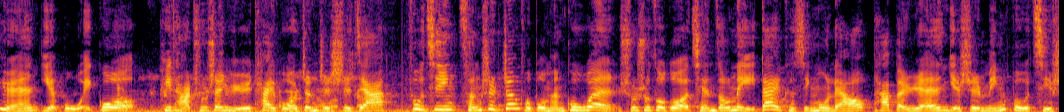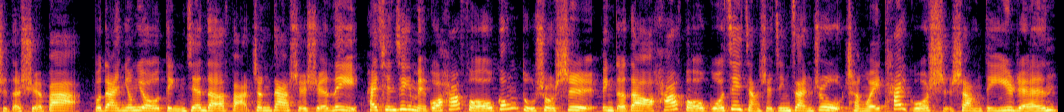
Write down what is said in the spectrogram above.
源也不为过。皮塔出生于泰国政治世家， 父亲曾是政府部门顾问，叔叔做过前总理戴克辛幕僚，他本人也是名副其实的学霸，不但拥有顶尖的法政大学学历，还前进美国哈佛攻读硕士，并得到哈佛国际奖学金赞助，成为泰国史上第一人。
